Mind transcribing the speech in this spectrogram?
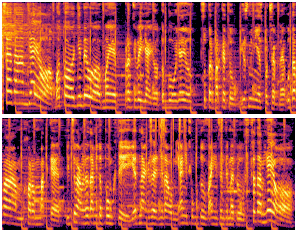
Sprzedam jajo, bo to nie było moje prawdziwe jajo, to było jajo z supermarketu. Już mi nie jest potrzebne. Udawałam chorą matkę. Liczyłam, że da mi to punkty, jednakże nie dało mi ani punktów, ani centymetrów. Sprzedam jajo!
